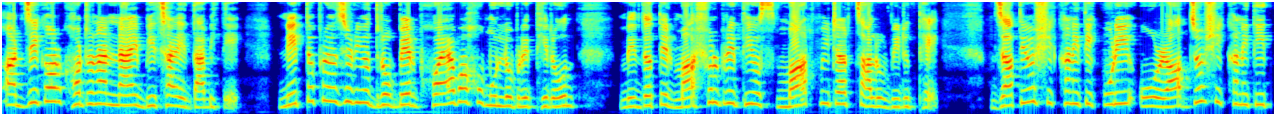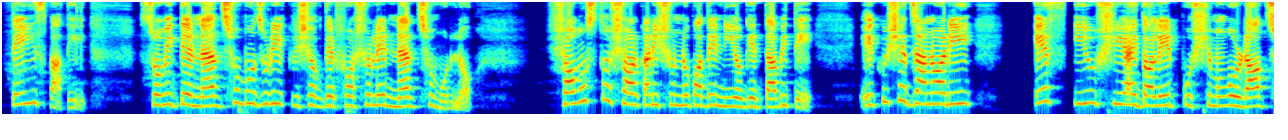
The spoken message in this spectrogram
আরজিকর ঘটনার ন্যায় বিচারের দাবিতে নিত্য প্রয়োজনীয় দ্রব্যের ভয়াবহ মূল্যবৃদ্ধি রোধ, বিদ্যুতের মাসুল বৃদ্ধি ও স্মার্ট মিটার চালুর বিরুদ্ধে জাতীয় শিক্ষানীতি কুড়ি ও রাজ্য শিক্ষানীতি তেইশ বাতিল। শ্রমিকদের ন্যায্য মজুরি, কৃষকদের ফসলের ন্যায্য মূল্য। সমস্ত সরকারি শূন্যপদে নিয়োগের দাবিতে একুশে জানুয়ারি এসইউসিআই দলের পশ্চিমবঙ্গ রাজ্য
